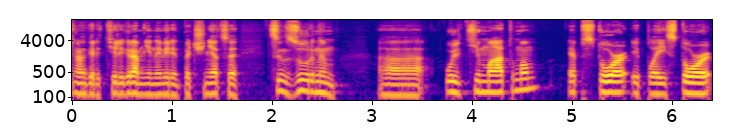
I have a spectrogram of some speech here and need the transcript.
Он говорит, Telegram не намерен подчиняться цензурным а, ультиматумам App Store и Play Store.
